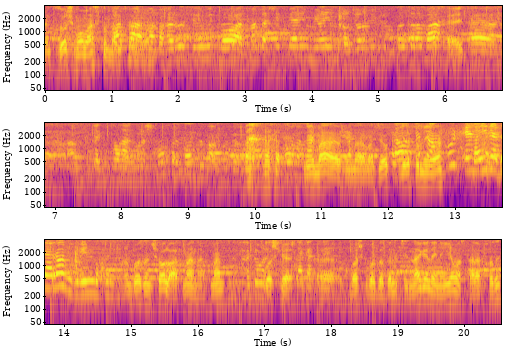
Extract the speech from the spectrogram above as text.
انتظار شما هم هستم من حتما حتما. بخیر روز سی امید ما حتما تشریف میاریم میاییم جان رو می‌بینیم خودتان و دیگان انگور شما ما تا انگور زیاد گرفتم میوه خیره در را بگیرین بخورین باز انشالله حتما حتما. تو باش که باش که باز دادن چیز نگرده اینه هم از طرف خودت.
